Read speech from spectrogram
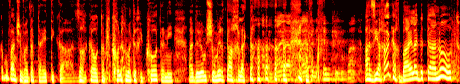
כמובן שוועדת האתיקה זרקה אותה מכל המדרגות, אני עד היום שומר את ההחלטה. אבל מה היה ביניכם כאילו? אז היא אחר כך באה אליי בטענות,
